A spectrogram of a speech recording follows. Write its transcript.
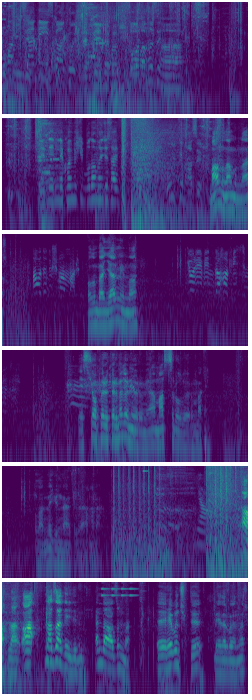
Duman indi. Sendeyiz kankuş. Yerini eline koymuş gibi Zorba bulamadım. hazır. Aa. Yerini eline koymuş gibi bulamayınca sayfa. Ultim hazır. Mal mı lan bunlar? Oğlum ben yer miyim lan? Eski operatörüme dönüyorum ya. Master oluyorum bak. Ulan ne günlerdi be amına. Ya. Ah lan. Ah nazar değdirdim. Hem de ağzımla. Ee, Heaven çıktı beyler bayanlar.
